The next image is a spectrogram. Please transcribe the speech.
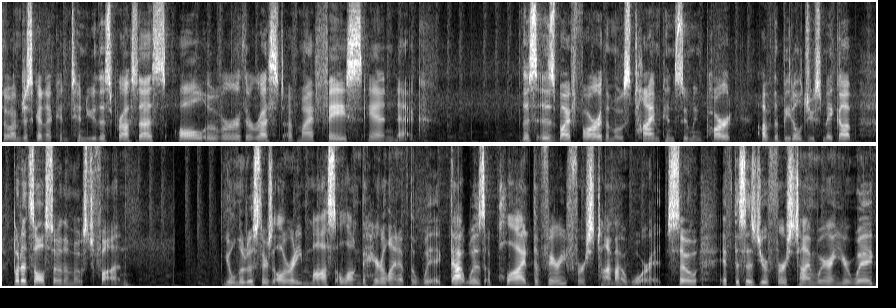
So I'm just going to continue this process all over the rest of my face and neck. This is by far the most time consuming part of the Beetlejuice makeup, but it's also the most fun. You'll notice there's already moss along the hairline of the wig. That was applied the very first time I wore it. So if this is your first time wearing your wig,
